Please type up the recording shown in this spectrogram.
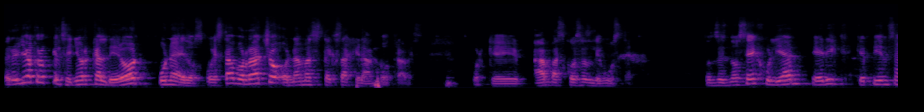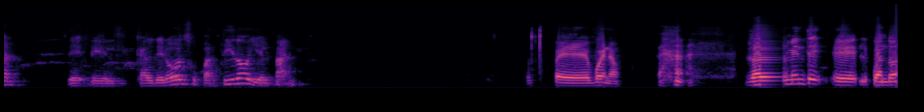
pero yo creo que el señor Calderón, una de dos, o está borracho o nada más está exagerando otra vez, porque ambas cosas le gustan. Entonces, no sé, Julián, Eric, ¿qué piensan del Calderón, su partido y el PAN? Eh, bueno, realmente eh, cuando,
